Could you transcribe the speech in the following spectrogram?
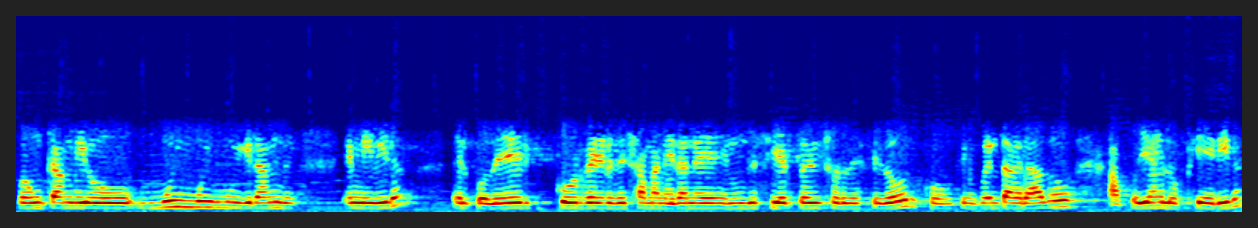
Fue un cambio muy, muy, muy grande en mi vida el poder correr de esa manera en, un desierto ensordecedor, con 50 grados, apoyas en los pies heridas,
